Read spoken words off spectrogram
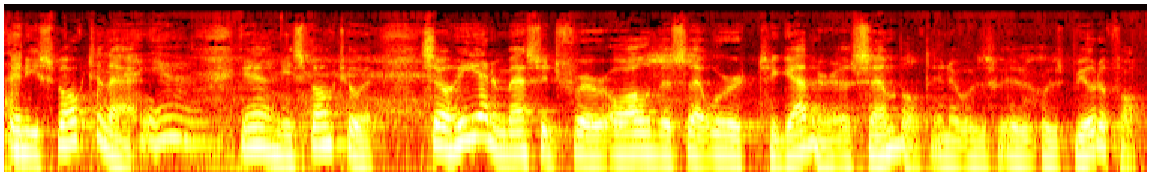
and he spoke to that. yeah. Yeah, and he spoke to it. So he had a message for all of us that were together, assembled, and it was it was beautiful.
